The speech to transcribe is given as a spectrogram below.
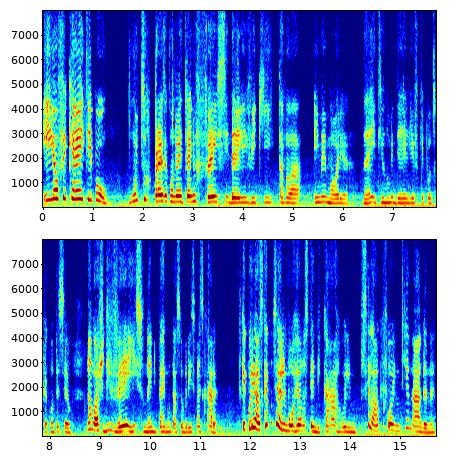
E eu fiquei, tipo, muito surpresa quando eu entrei no Face dele e vi que tava lá em memória. né? E tinha o nome dele e eu fiquei, putz, o que aconteceu? Não gosto de ver isso, nem de perguntar sobre isso, mas, cara, fiquei curiosa. O que aconteceu? Ele morreu no acidente de carro? Ele, sei lá o que foi, não tinha nada, né?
